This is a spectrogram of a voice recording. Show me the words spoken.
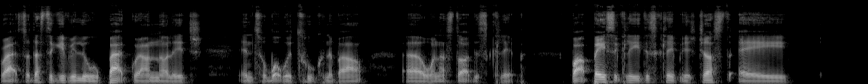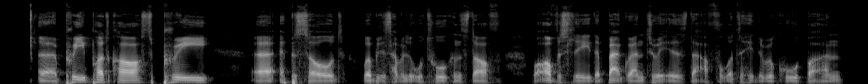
right? So that's to give you a little background knowledge into what we're talking about uh, when I start this clip. But basically, this clip is just a uh, pre-podcast, pre uh, where we just have a little talk and stuff. But obviously, the background to it is that I forgot to hit the record button.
